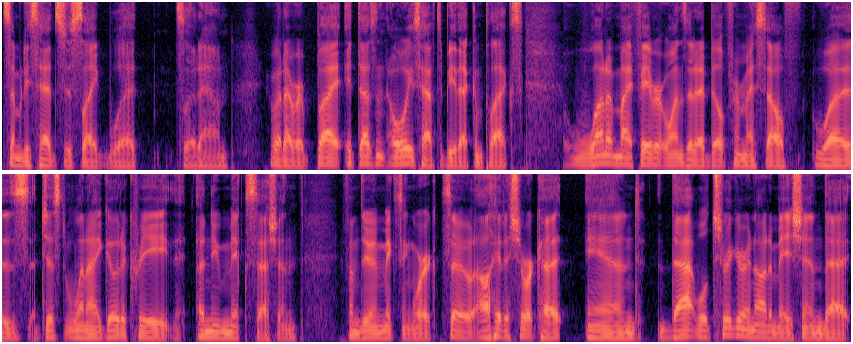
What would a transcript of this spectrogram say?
somebody's head's just like, what? Slow down or whatever. But it doesn't always have to be that complex. One of my favorite ones that I built for myself was just when I go to create a new mix session, if I'm doing mixing work. So I'll hit a shortcut and that will trigger an automation that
